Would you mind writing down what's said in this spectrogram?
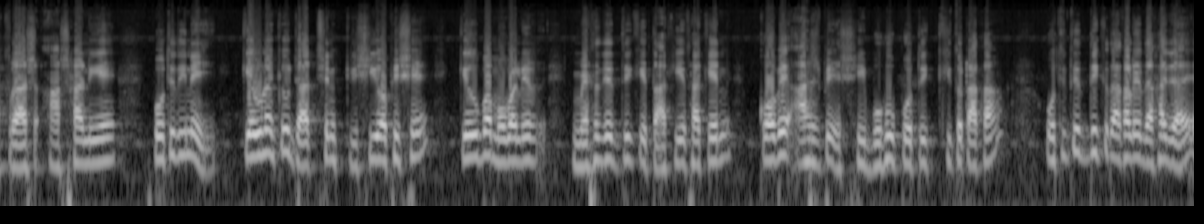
একরাশ আশা নিয়ে প্রতিদিনেই কেউ না কেউ যাচ্ছেন কৃষি অফিসে, কেউ বা মোবাইলের মেসেজের দিকে তাকিয়ে থাকেন, কবে আসবে সেই বহু প্রতীক্ষিত টাকা? অতীতের দিকে তাকালে দেখা যায়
